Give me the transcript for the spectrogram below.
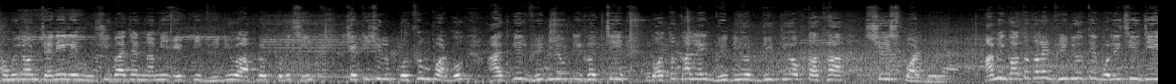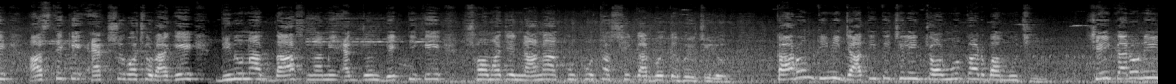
সমীরণ চ্যানেলে মুন্সিবাজার নামে একটি ভিডিও আপলোড করেছি। সেটি ছিল প্রথম পর্ব। আজকের ভিডিওটি হচ্ছে গতকালের ভিডিওর দ্বিতীয় তথা শেষ পর্ব। আমি গতকালের ভিডিওতে বলেছি যে, আজ থেকে একশো বছর আগে দীননাথ দাস নামে একজন ব্যক্তিকে সমাজে নানা কুপ্রথার শিকার হতে হয়েছিল। কারণ তিনি জাতিতে ছিলেন চর্মকার বা মুচি। সেই কারণে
